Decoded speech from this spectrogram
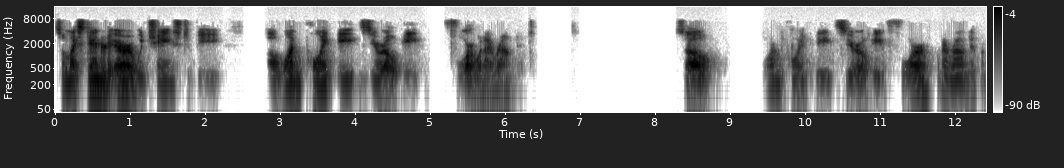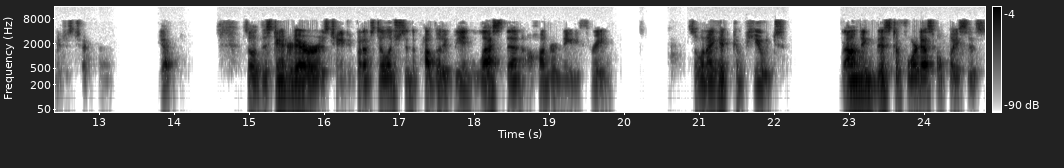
So my standard error would change to be a 1.8084 when I round it. So 1.8084 when I round it. Let me just check that. Yep. So the standard error is changing, but I'm still interested in the probability of being less than 183. So when I hit compute, rounding this to four decimal places,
